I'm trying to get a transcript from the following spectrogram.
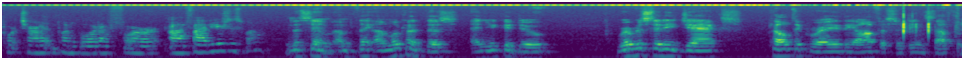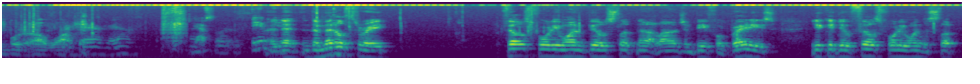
Port Charlotte and Punta Gorda for, uh, five years as well. Listen, I'm think, I'm looking at this, and you could do River City, Jacks, Celtic Ray, The Office, and Dean South of the Border all Right walking. there, yeah. Yep. Absolutely. And then the middle three, Phil's forty-one, Beal's Slipknot Lounge, and Beef O'Brady's. You could do Phil's forty-one to Slip,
